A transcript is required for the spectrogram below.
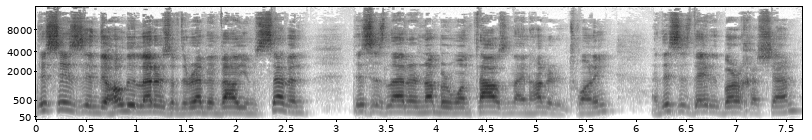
This is in the Holy Letters of the Rebbe in Volume 7. This is letter number 1920, and this is dated Baruch Hashem,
